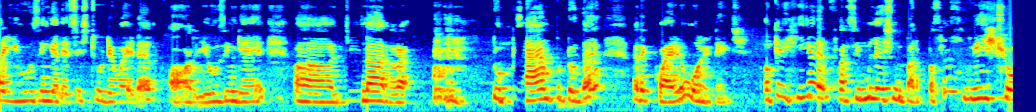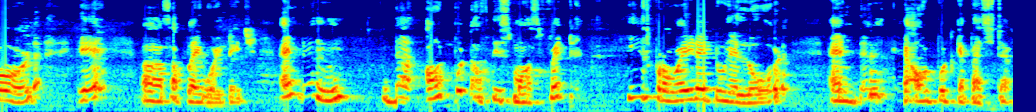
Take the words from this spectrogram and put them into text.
by using a resistive divider or using a uh, zener to clamp to the required voltage. Okay here for simulation purposes we showed a uh, supply voltage. And then the output of this MOSFET is provided to a load and then a output capacitor.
